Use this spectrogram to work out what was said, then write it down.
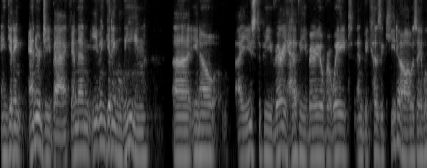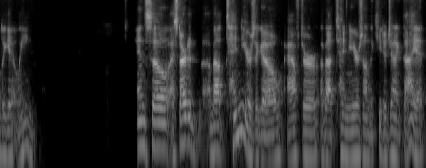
and getting energy back, and then even getting lean, uh, you know, I used to be very heavy, very overweight. And because of keto, I was able to get lean. And so I started about 10 years ago, after about 10 years on the ketogenic diet,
